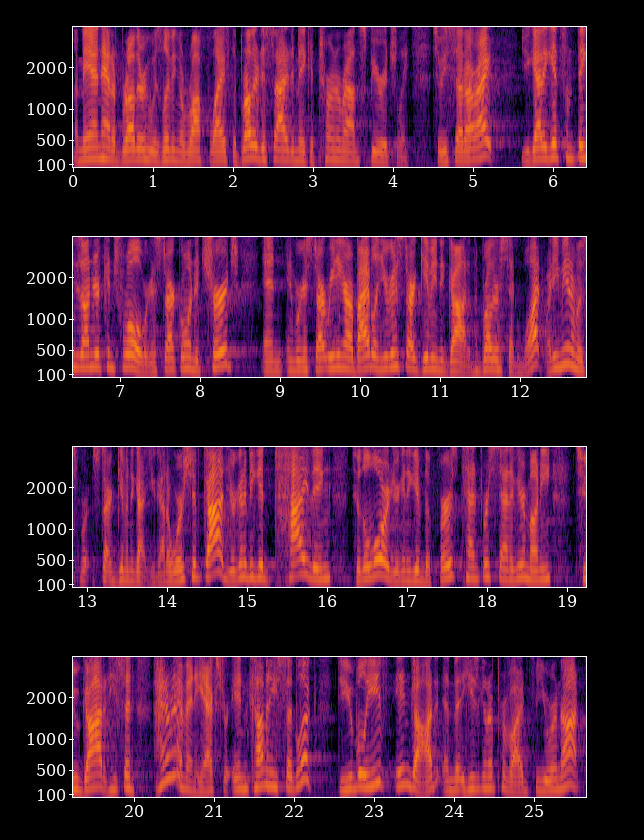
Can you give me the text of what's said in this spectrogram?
a man had a brother who was living a rough life. The brother decided to make a turnaround spiritually. So he said, All right, you got to get some things under control. We're going to start going to church and, and we're going to start reading our Bible and you're going to start giving to God. And the brother said, What? What do you mean I'm going to start giving to God? You got to worship God. You're going to begin tithing to the Lord. You're going to give the first 10% of your money to God. And he said, I don't have any extra income. And he said, Look, do you believe in God and that he's going to provide for you or not?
